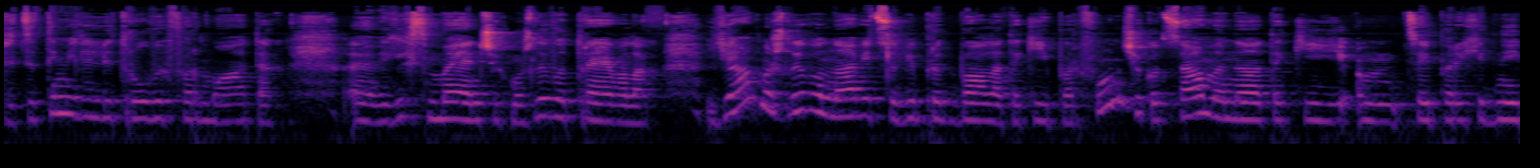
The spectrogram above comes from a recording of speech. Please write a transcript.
30-мл форматах, е, в якихось менших, можливо, тревелах. Я, можливо, навіть собі придбала такий парфумчик, от саме на такий цей перехідний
